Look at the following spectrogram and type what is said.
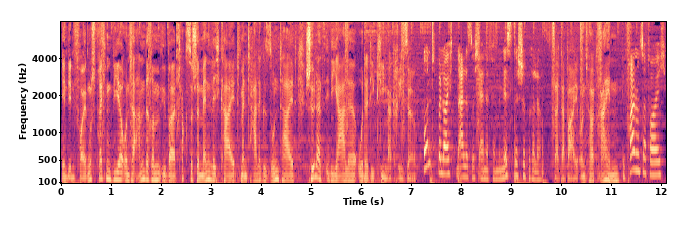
In den Folgen sprechen wir unter anderem über toxische Männlichkeit, mentale Gesundheit, Schönheitsideale oder die Klimakrise. Und beleuchten alles durch eine feministische Brille. Seid dabei und hört rein. Wir freuen uns auf euch.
